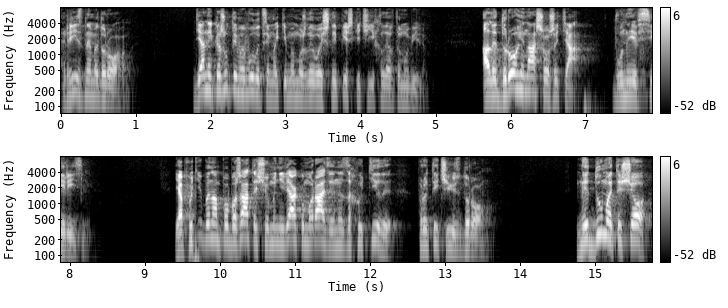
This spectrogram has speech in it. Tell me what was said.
різними дорогами. Я не кажу тими вулицями, які ми, можливо, йшли пішки чи їхали автомобілем. Але дороги нашого життя, вони є всі різні. Я б хотів би нам побажати, що ми ні в якому разі не захотіли пройти чиюсь дорогу. Не думайте, що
